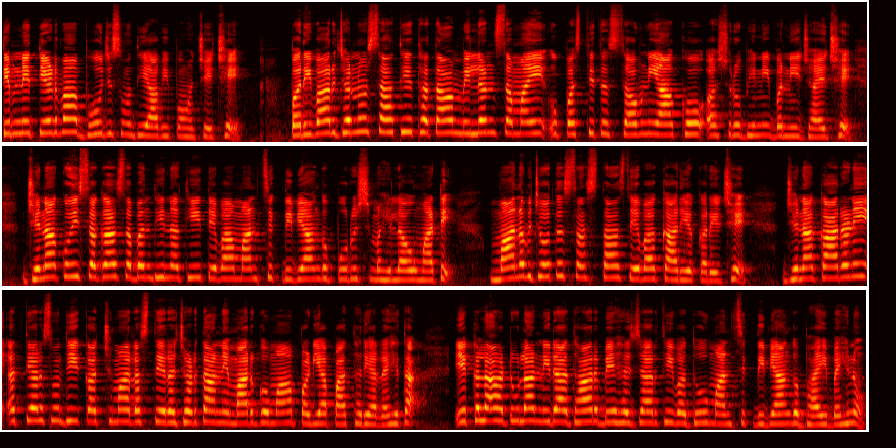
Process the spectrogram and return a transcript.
તેમને તેડવા ભુજ સુધી આવી પહોંચે છે. પરિવારજનો સાથે થતા મિલન સમયે ઉપસ્થિત સૌની આંખો અશ્રુભીની બની જાય છે. જેના કોઈ સગા સંબંધી નથી તેવા માનસિક દિવ્યાંગ પુરુષ મહિલાઓ માટે માનવજ્યોત સંસ્થા સેવા કાર્ય કરે છે. જેના કારણે અત્યાર સુધી કચ્છમાં રસ્તે રઝળતા અને માર્ગોમાં પડ્યા પાથર્યા રહેતા એકલા અટુલા નિરાધાર બે હજારથી વધુ માનસિક દિવ્યાંગ ભાઈ બહેનો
